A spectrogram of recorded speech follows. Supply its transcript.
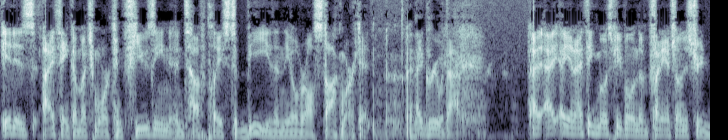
it is, I think, a much more confusing and tough place to be than the overall stock market. I, I agree with that. I, I, and I think most people in the financial industry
